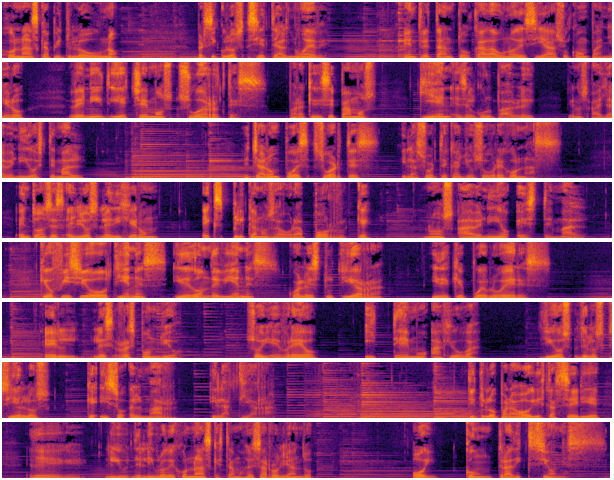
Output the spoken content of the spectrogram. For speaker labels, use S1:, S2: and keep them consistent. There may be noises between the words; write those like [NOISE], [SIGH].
S1: Jonás capítulo 1, versículos 7 al 9. Entre tanto, cada uno decía a su compañero, venid y echemos suertes, para que sepamos quién es el culpable que nos haya venido este mal. Echaron pues suertes, y la suerte cayó sobre Jonás. Entonces ellos le dijeron, explícanos ahora por qué nos ha venido este mal. ¿Qué oficio tienes y de dónde vienes? ¿Cuál es tu tierra y de qué pueblo eres? Él les respondió, soy hebreo y temo a Jehová, Dios de los cielos, que hizo el mar y la tierra. Título para hoy de esta serie de, del libro de Jonás que estamos desarrollando Hoy, contradicciones.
